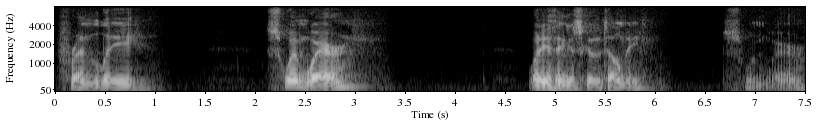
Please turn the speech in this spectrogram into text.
friendly swimwear? What do you think it's going to tell me? Swimwear.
